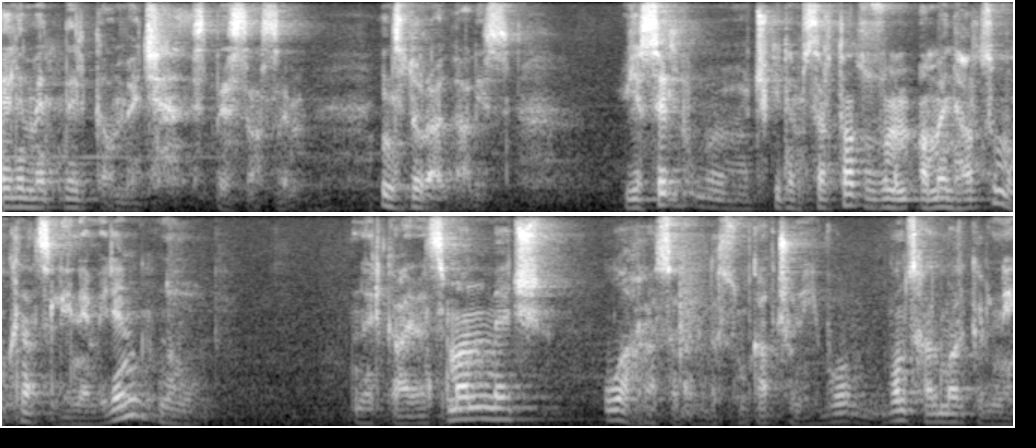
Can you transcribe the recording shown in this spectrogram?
էլեմենտներ կա մեջ, այսպես ասեմ։ Ինձ դուր է գալիս։ Ես էլ, չգիտեմ, սրտած ուզում եմ ամեն հարցում օգնած լինեմ իրեն, նո ներկայացման մեջ ու առհասարակ դրսում կապ չունի, ոնց հարմար կլինի։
